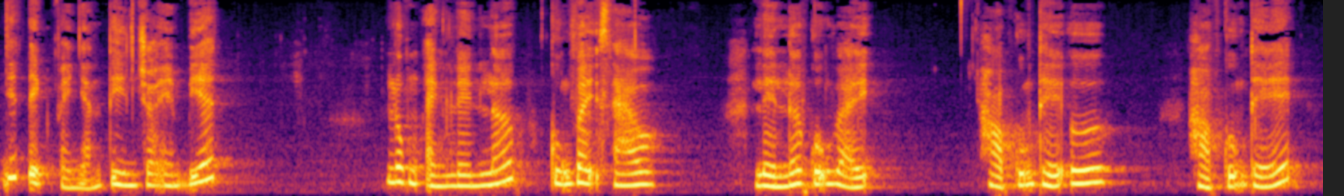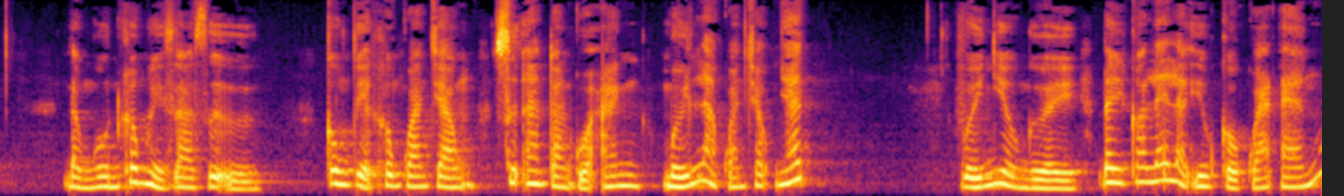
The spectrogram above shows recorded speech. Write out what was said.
nhất định phải nhắn tin cho em biết. Lúc anh lên lớp cũng vậy sao? Lên lớp cũng vậy. Họp cũng thế ư? Họp cũng thế. Đồng ngôn không hề do dự. Công việc không quan trọng, sự an toàn của anh mới là quan trọng nhất. Với nhiều người, đây có lẽ là yêu cầu quá đáng,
